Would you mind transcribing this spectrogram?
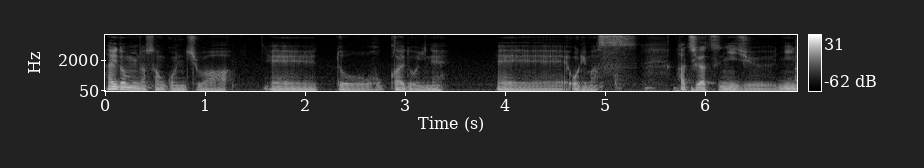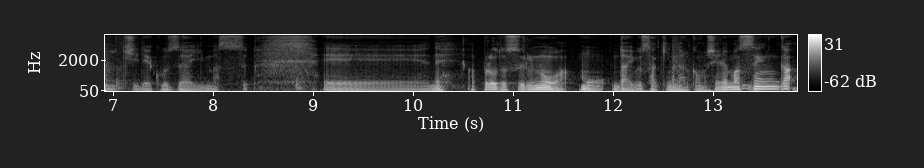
はい、どうも皆さん、こんにちは。えーっと、北海道にね、えーおります。8月22日でございます。えーね、アップロードするのはもうだいぶ先になるかもしれませんが、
